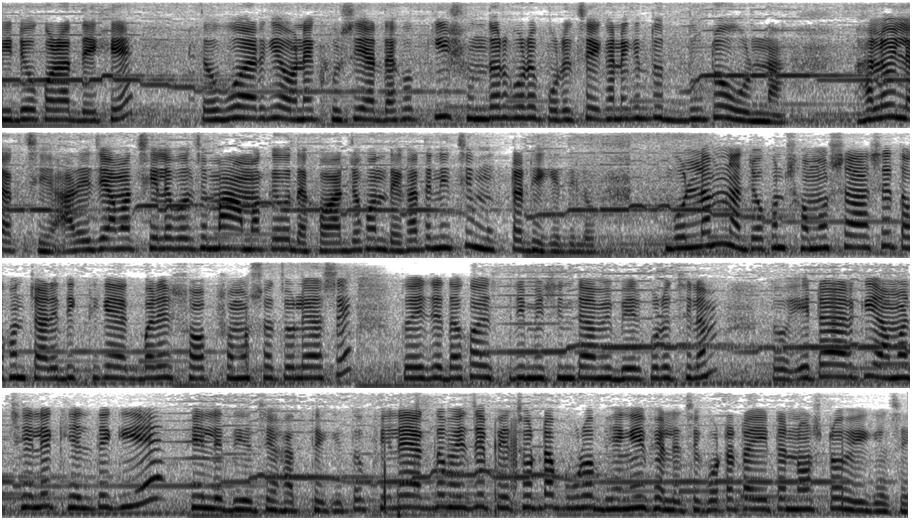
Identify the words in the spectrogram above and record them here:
ভিডিও করা দেখে। তবুও আর কি অনেক খুশি। আর দেখো কি সুন্দর করে পড়েছে, এখানে কিন্তু দুটো ওড়না। ভালোই লাগছে। আর এই যে আমার ছেলে বলছে, মা, আমাকেও দেখো। আর যখন দেখাতে নিচ্ছি, মুখটা ঢেকে দিল। বললাম না, যখন সমস্যা আসে তখন চারিদিক থেকে একবারে সব সমস্যা চলে আসে। তো এই যে দেখো স্ত্রী মেশিনটা আমি বের করেছিলাম। তো এটা আর কি আমার ছেলে খেলতে গিয়ে ফেলে দিয়েছে হাত থেকে। তো ফেলে একদম এই যে পেছনটা পুরো ভেঙেই ফেলেছে, গোটাটা এটা নষ্ট হয়ে গেছে।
